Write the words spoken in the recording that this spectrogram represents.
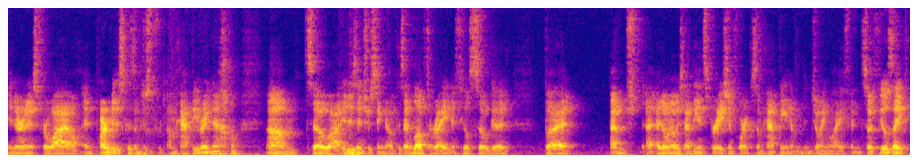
in earnest for a while, and part of it is because I'm just I'm happy right now. Um, so uh, it is interesting though because I love to write and it feels so good, but I'm I I don't always have the inspiration for it because I'm happy and I'm enjoying life, and so it feels like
